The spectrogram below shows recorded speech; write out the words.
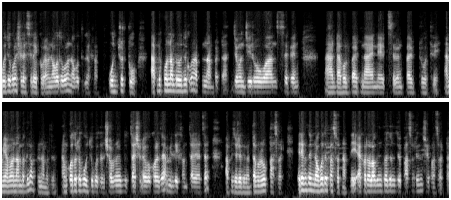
উদ্যোগ করবেন সেটা সিলেক্ট করবেন আমি নগদ করব নগদ লেখা উজ্জ্বল টু, আপনি কোন নাম্বার উদ্যোগ করবেন আপনার নাম্বারটা যেমন zero one seven double five nine eight seven five two three আমি আমার নাম্বার দিলাম, আপনার নাম্বার দিলাম। আমি কত টাকা উদ্যোগ করতেন সর্বনিম্ন চারশো টাকা করে দেয় আমি লিখলাম চার হাজার, আপনি যেটা দেবেন, তারপরে পাসওয়ার্ড এটা কিন্তু নগদের পাসওয়ার্ড না, আপনি একটা লগ ইন করার জন্য যে পাসওয়ার্ড দেবেন সেই পাসওয়ার্ডটা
